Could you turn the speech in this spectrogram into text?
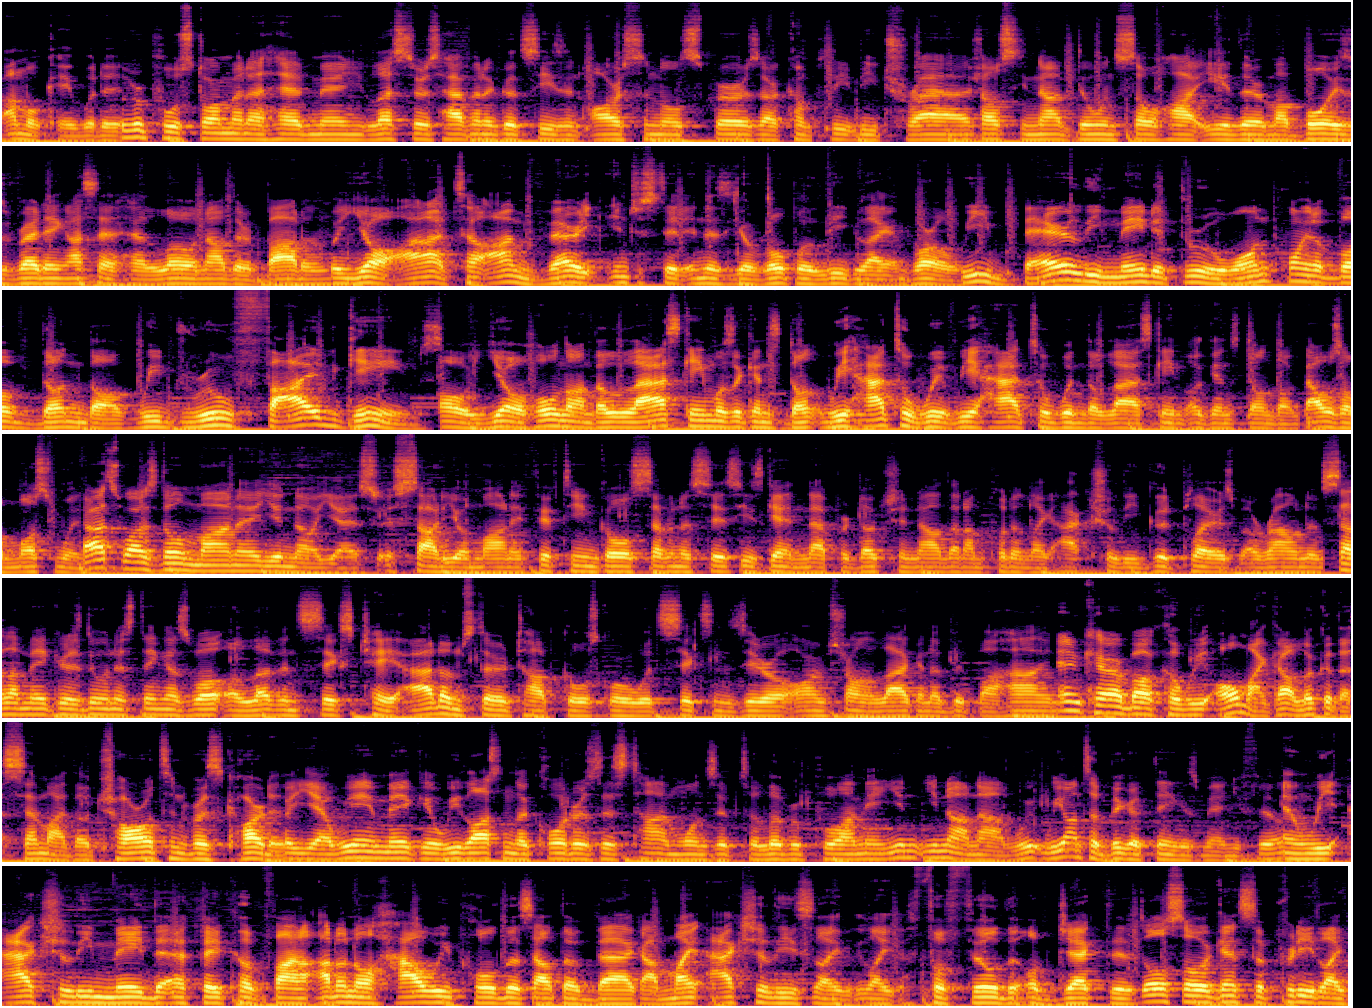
I'm okay with it. Liverpool storming ahead, man. Leicester's having a good season. Arsenal, Spurs are completely trash. Chelsea not doing so hot either. My boys Reading, I said hello, now they're bottom. But yo, I tell, I'm very interested in this Europa League. Like, bro, we barely made it through. One point above Dundalk. We drew five games. Oh, yo, hold on. The last game was against Dundalk. We had to win. We had to win the last game against Dundalk. That was a must win. That's why still Mane, you know, yes, yeah, Sadio Mane, 15 goals, 7 assists. He's getting that production now that I'm putting like actually good players players around him. Salamaker is doing his thing as well. 11-6. Che Adams third top goal scorer with 6 and 0. Armstrong lagging a bit behind. And Carabao Cup, we oh my god, look at that semi though. Charlton versus Cardiff. But yeah, we ain't make it. We lost in the quarters this time. One zip to Liverpool. I mean, you, you know, nah, we, we on to bigger things, man. You feel? And we actually made the FA Cup final. I don't know how we pulled this out the bag. I might actually like like fulfill the objective. Also against a pretty like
